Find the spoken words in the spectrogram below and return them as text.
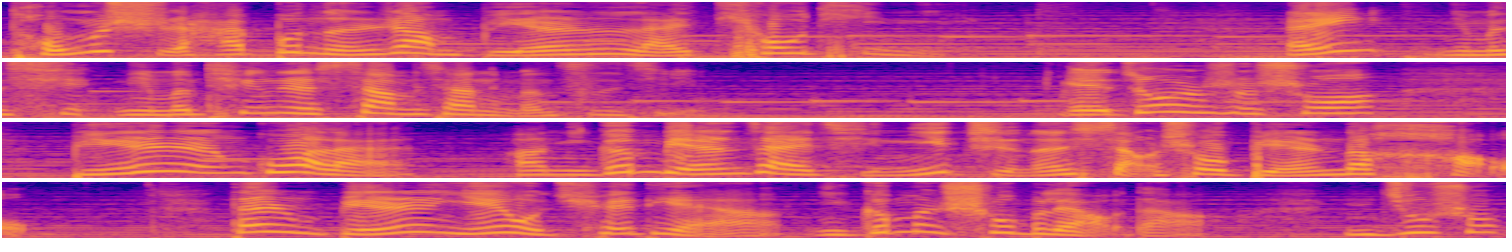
同时还不能让别人来挑剔你。哎，你们听，你们听着像不像你们自己？也就是说，别人过来啊，你跟别人在一起，你只能享受别人的好。但是别人也有缺点啊，你根本受不了的，你就说，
